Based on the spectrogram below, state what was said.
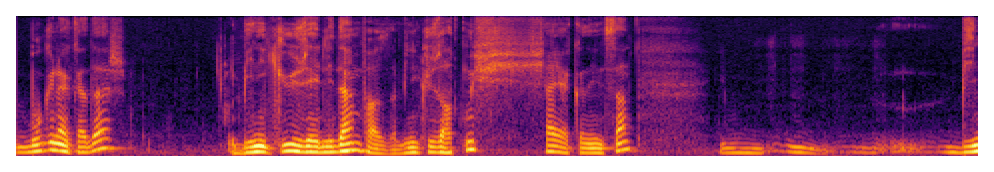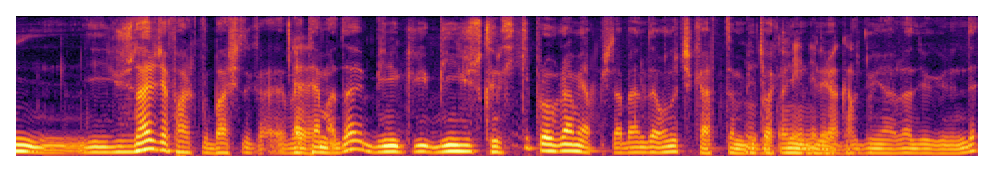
bugüne kadar 1250'den fazla 1260'a yakın insan bin yüzlerce farklı başlık ve evet. temada 1142 program yapmışlar. Ben de onu çıkarttım bir Çok önemli bir rakam. Bu Dünya Radyo Günü'nde.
